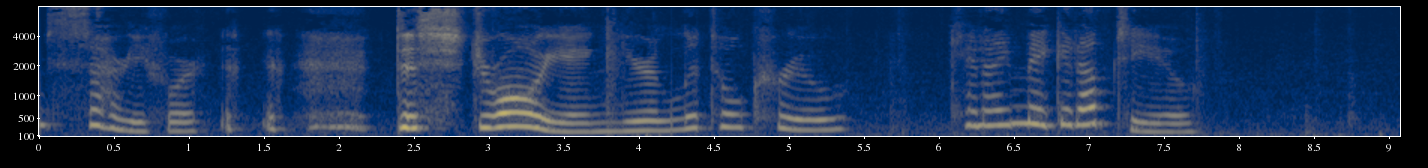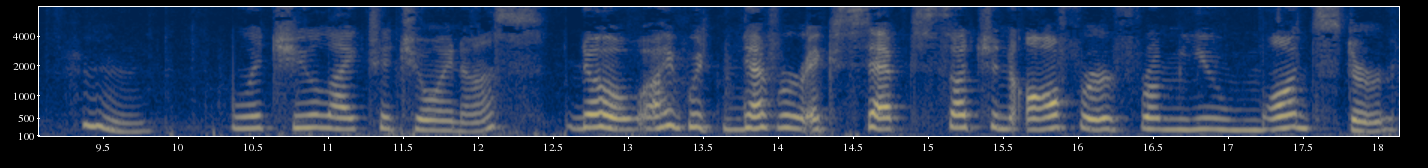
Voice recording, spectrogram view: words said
I'm sorry for destroying your little crew. Can I make it up to you? Hmm. Would you like to join us? No, I would never accept such an offer from you, monster.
